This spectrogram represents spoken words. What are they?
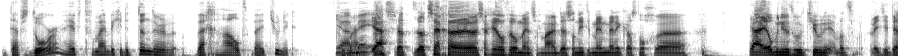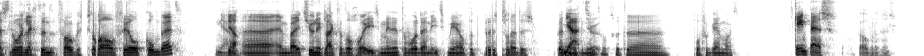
Devs Door heeft voor mij een beetje de thunder weggehaald bij Tunic. Ja, ja dat, dat zeggen, zeggen heel veel mensen. Maar desalniettemin ben ik alsnog uh, ja, heel benieuwd hoe Tunic... Want weet je, Devs Door ligt een focus toch wel veel op combat. Ja. Uh, en bij Tunic lijkt het toch wel iets minder te worden en iets meer op het puzzelen. Dus ik ben ja, benieuwd wat het uh, toffe game wordt. Game Pass, ook overigens.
